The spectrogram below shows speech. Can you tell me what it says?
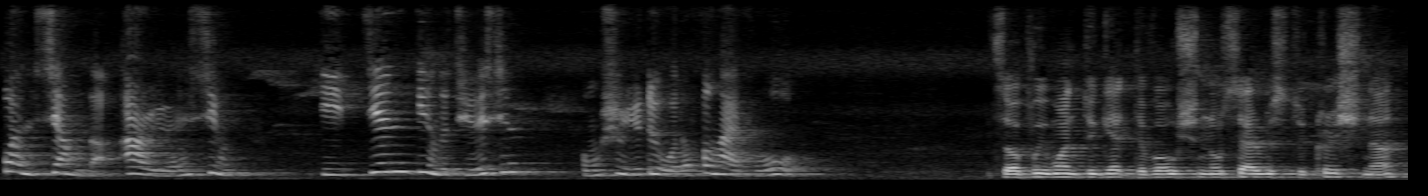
幻象的二元性，以坚定的决心从事于对我的奉爱服务。So, if we want to get devotional service to Krishna,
